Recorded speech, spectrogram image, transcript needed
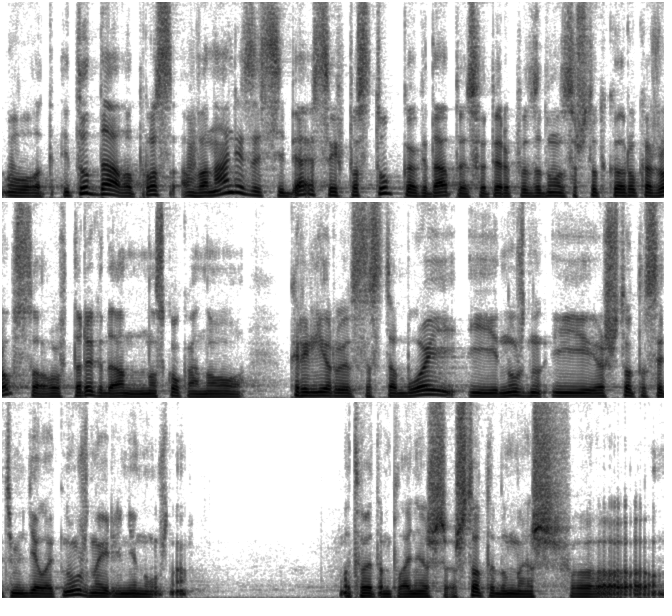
Вот. И тут, да, вопрос в анализе себя и своих поступках, да, то есть, во-первых, задуматься, что такое рукожопство, а во-вторых, да, насколько оно коррелируется с тобой, и нужно, и что-то с этим делать нужно или не нужно. Вот в этом плане, что ты думаешь, э,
